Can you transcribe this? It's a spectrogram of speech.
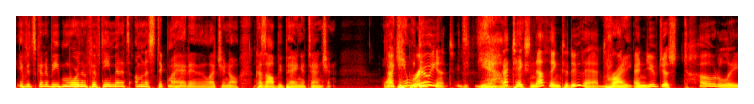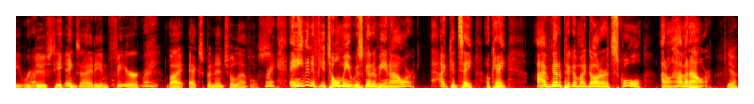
if it's going to be more than 15 minutes, I'm going to stick my head in and let you know because I'll be paying attention. Why That's can't we? do- brilliant. yeah. that takes nothing to do that. right. And you've just totally reduced the anxiety and fear Right. by exponential levels. Right. And even if you told me it was going to be an hour, I could say, okay, I've got to pick up my daughter at school. I don't have an hour. Yeah.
